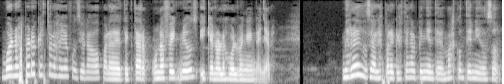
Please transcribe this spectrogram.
Bueno, espero que esto les haya funcionado para detectar una fake news y que no los vuelvan a engañar. Mis redes sociales para que estén al pendiente de más contenido son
